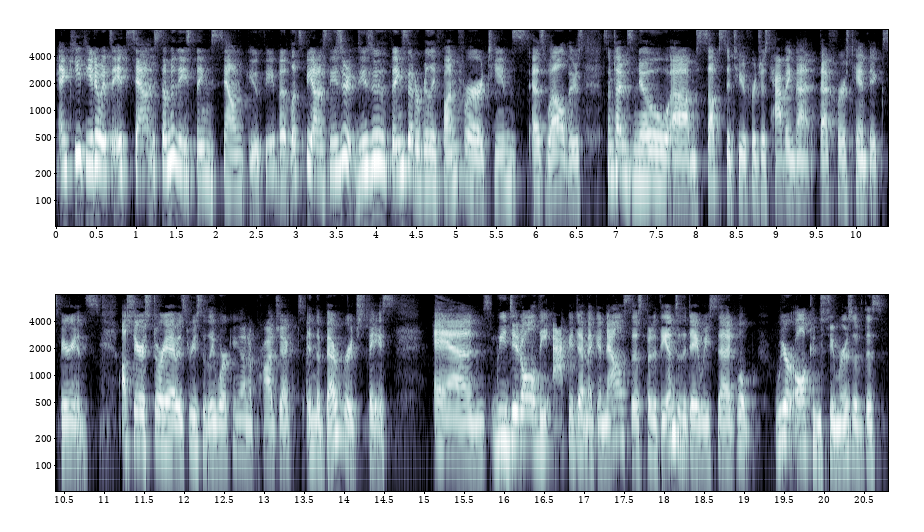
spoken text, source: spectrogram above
And Keith, you know, it's it sounds some of these things sound goofy, but let's be honest, these are these are the things that are really fun for our teams as well. There's sometimes no um, substitute for just having that that firsthand experience. I'll share a story. I was recently working on a project in the beverage space, and we did all the academic analysis, but at the end of the day, we said, well, we are all consumers of this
